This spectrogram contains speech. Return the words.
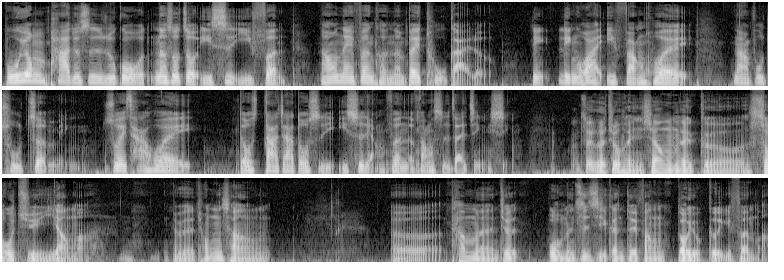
不用怕。就是如果我那时候只有一式一份，然后那份可能被涂改了，另另外一方会拿不出证明，所以才会。都大家都是以一式两份的方式在进行，这个就很像那个收据一样嘛，对不对？通常，呃，他们就我们自己跟对方都有各一份嘛。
